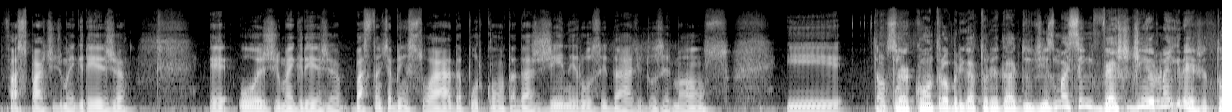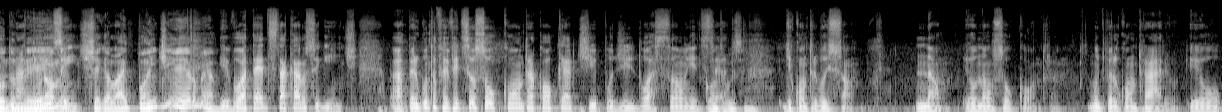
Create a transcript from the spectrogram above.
Faço parte de uma igreja. É, hoje, uma igreja bastante abençoada por conta da generosidade dos irmãos. E então, você é contra a obrigatoriedade do dízimo, mas você investe dinheiro na igreja. Todo mês você chega lá e põe dinheiro mesmo. E vou até destacar o seguinte: a pergunta foi feita se eu sou contra qualquer tipo de doação e etc. Contribuição. De contribuição. Não, eu não sou contra. Muito pelo contrário, eu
